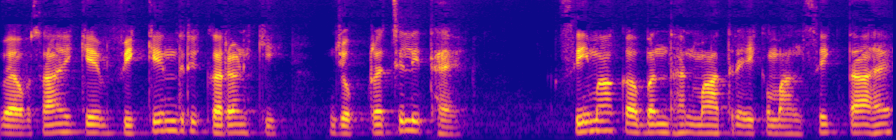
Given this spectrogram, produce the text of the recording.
व्यवसाय के विकेंद्रीकरण की जो प्रचलित है, सीमा का बंधन मात्र एक मानसिकता है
